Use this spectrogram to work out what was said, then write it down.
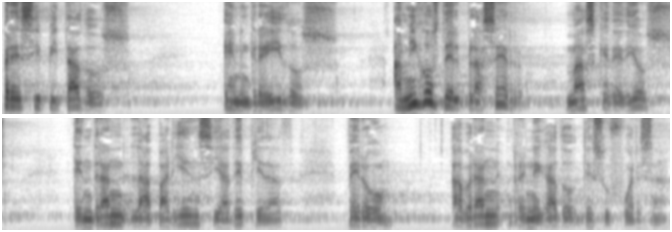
precipitados, engreídos, amigos del placer más que de Dios, tendrán la apariencia de piedad, pero habrán renegado de su fuerza.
